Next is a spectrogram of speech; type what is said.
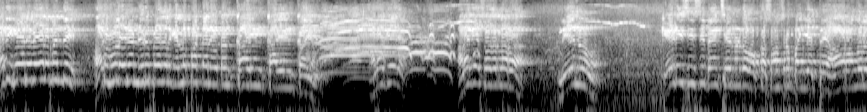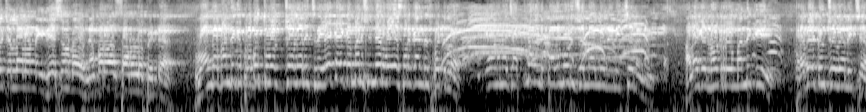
పదిహేను వేల మంది అర్హులైన నిరుపేదలకు ఇళ్ళ పట్టాలు ఇవ్వడం ఖాయం ఖాయం ఖాయం. అలాగే అలాగే సోదరులారా నేను కేడీసీసీ బ్యాంక్ చైర్మన్గా ఒక్క సంవత్సరం పనిచేస్తే ఆరు వందల జిల్లాలో ఉన్న ఈ దేశంలో నెంబర్ వన్ స్థానంలో పెట్టారు. వంద మందికి ప్రభుత్వ ఉద్యోగాలు ఇచ్చిన ఏకైక మనిషి నేను వైఎస్ఆర్ కాంగ్రెస్ పార్టీలో. ఇంకేమన్నా చెప్పాలండి పదమూడు జిల్లాల్లో నేను ఇచ్చానండి. అలాగే నూట ఇరవై మందికి ప్రైవేట్ ఉద్యోగాలు ఇచ్చా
